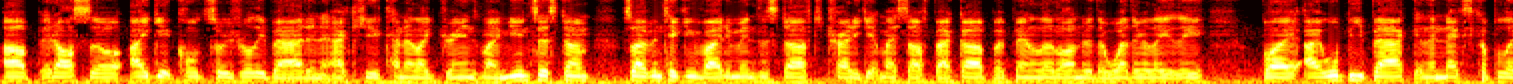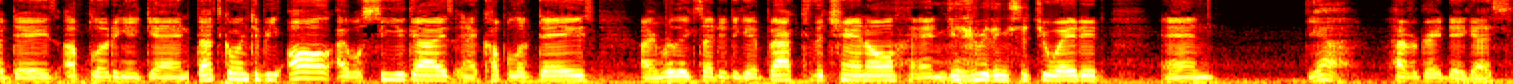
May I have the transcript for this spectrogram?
up. It also, I get cold sores really bad and it actually kind of like drains my immune system. So I've been taking vitamins and stuff to try to get myself back up. I've been a little under the weather lately, but I will be back in the next couple of days uploading again. That's going to be all. I will see you guys in a couple of days. I'm really excited to get back to the channel and get everything situated. And yeah, have a great day, guys.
